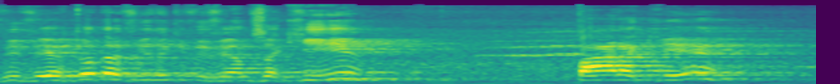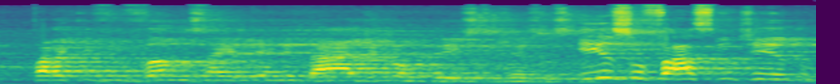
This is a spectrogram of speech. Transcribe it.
viver toda a vida que vivemos aqui, para quê? Para que vivamos na eternidade com Cristo Jesus. Isso faz sentido.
